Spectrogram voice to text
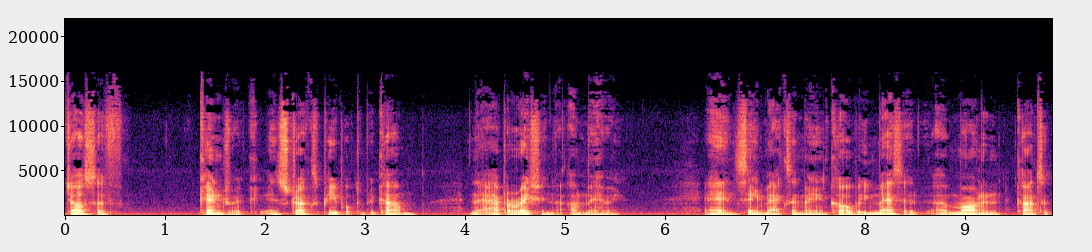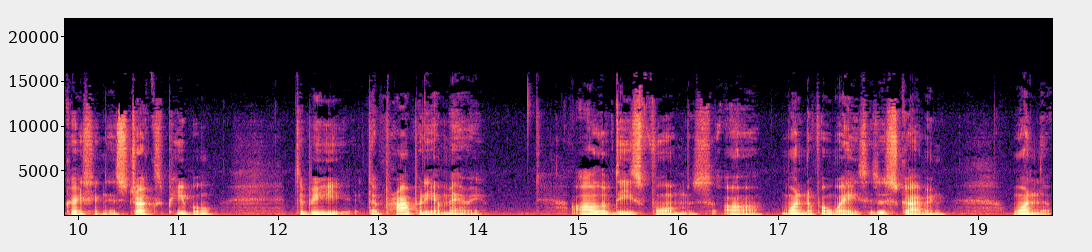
Joseph Kentenich instructs people to become an apparition of Mary. And St. Maximilian Kolbe method of modern consecration instructs people to be the property of Mary. All of these forms are wonderful ways of describing one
